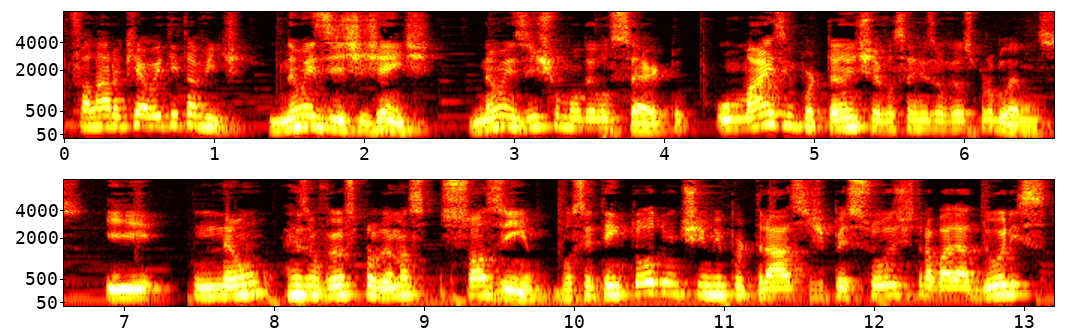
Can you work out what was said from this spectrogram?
falaram que é 80, 20. Não existe, gente. Não existe um modelo certo. O mais importante é você resolver os problemas. E não resolver os problemas sozinho. Você tem todo um time por trás de pessoas, de trabalhadores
